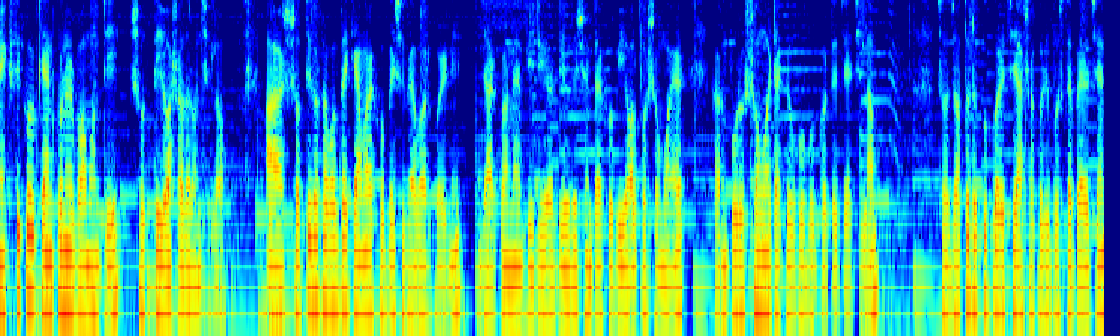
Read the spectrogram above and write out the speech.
মেক্সিকোর ক্যানকুনের ভ্রমণটি সত্যিই অসাধারণ ছিল। আর সত্যি কথা বলতে ক্যামেরা খুব বেশি ব্যবহার করিনি, যার কারণে ভিডিওর ডিউরেশনটা খুবই অল্প সময়ের, কারণ পুরো সময়টাকে উপভোগ করতে চেয়েছিলাম। সো যতটুকু করেছি আশা করি বুঝতে পেরেছেন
